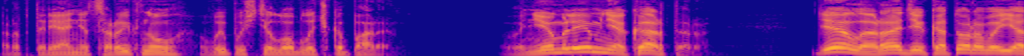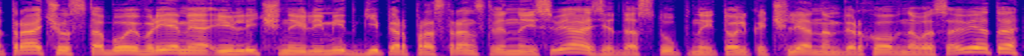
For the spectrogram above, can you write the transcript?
Рапторианец рыкнул, выпустил облачко пара. «Внемли мне, Картер. Дело, ради которого я трачу с тобой время и личный лимит гиперпространственной связи, доступный только членам Верховного Совета,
